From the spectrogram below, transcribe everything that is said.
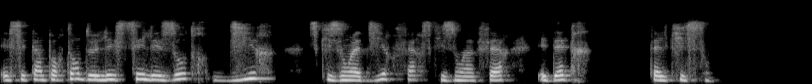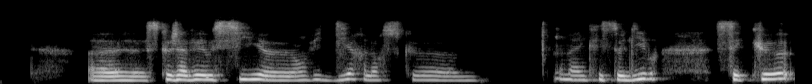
Et c'est important de laisser les autres dire ce qu'ils ont à dire, faire ce qu'ils ont à faire et d'être tels qu'ils sont. Euh, ce que j'avais aussi euh, envie de dire lorsque euh, on a écrit ce livre, c'est que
